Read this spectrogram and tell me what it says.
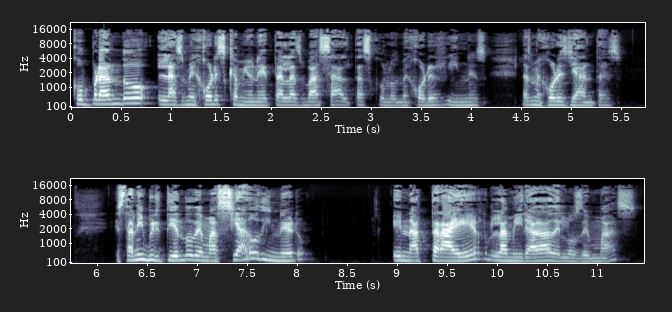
comprando las mejores camionetas, las más altas, con los mejores rines, las mejores llantas. Están invirtiendo demasiado dinero en atraer la mirada de los demás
